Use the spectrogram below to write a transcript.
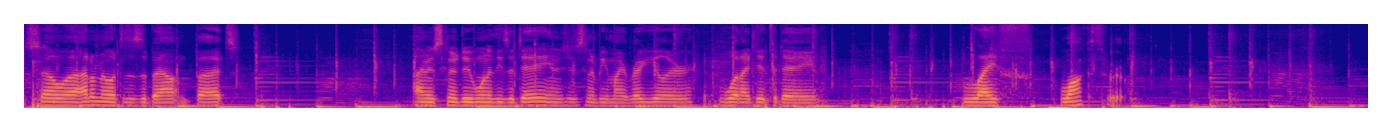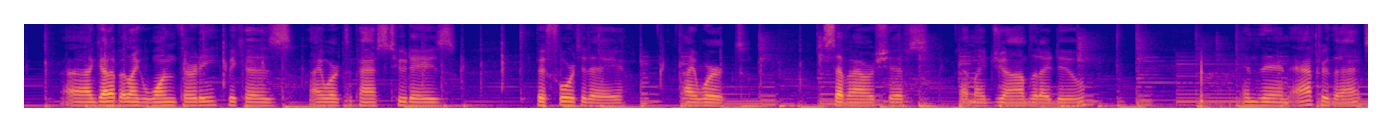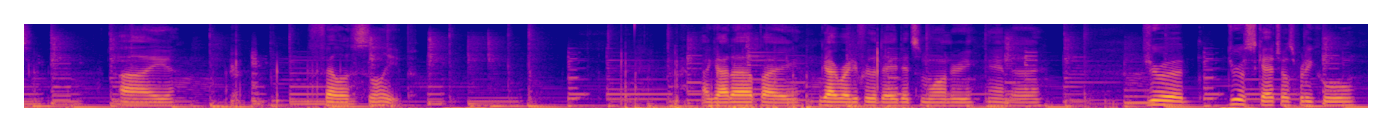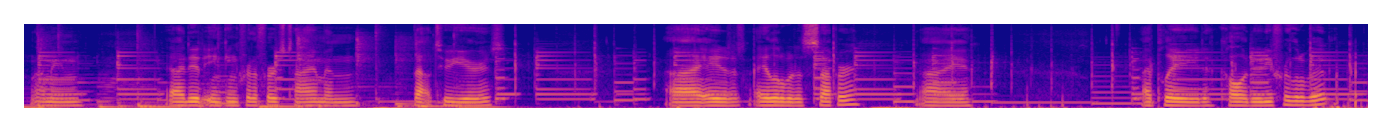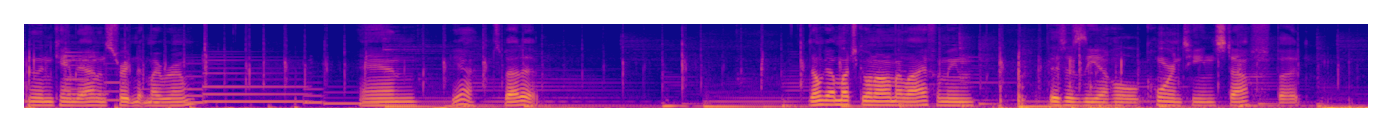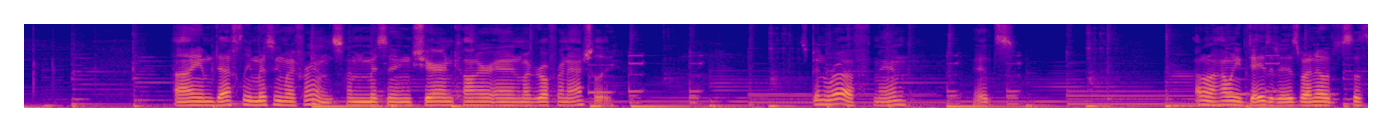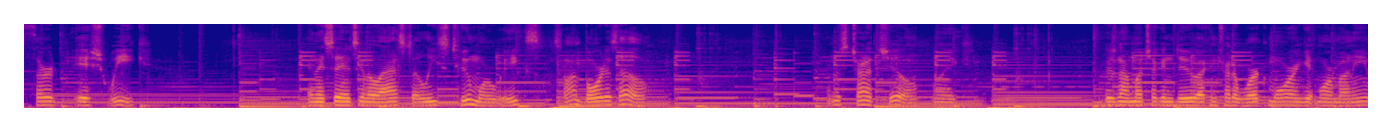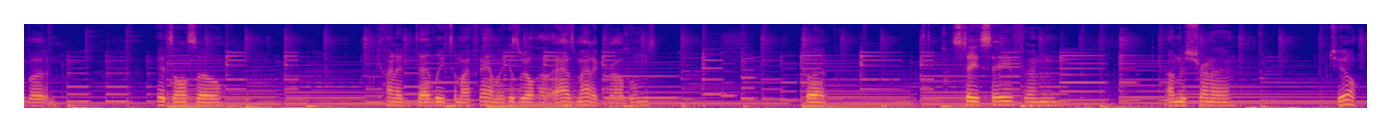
So uh, I don't know what this is about, but I'm just gonna do one of these a day, and it's just gonna be my regular what I did today life walkthrough. Uh, I got up at like 1:30 because I worked the past two days. Before today, I worked seven-hour shifts at my job that I do, and then after that, I fell asleep. I got up, I got ready for the day, did some laundry, and uh, drew a drew a sketch. That was pretty cool. I mean, I did inking for the first time in about two years. I ate a, a little bit of supper. I I played Call of Duty for a little bit, and then came down and straightened up my room. Yeah, that's about it. Don't got much going on in my life. I mean, this is the uh, whole quarantine stuff, but I am definitely missing my friends. I'm missing Sharon, Connor, and my girlfriend Ashley. It's been rough, man. It's. I don't know how many days it is, but I know it's the third ish week. And they say it's gonna last at least two more weeks, so I'm bored as hell. I'm just trying to chill. Like, there's not much I can do. I can try to work more and get more money, but it's also kind of deadly to my family because we all have asthmatic problems. But stay safe, and I'm just trying to chill.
